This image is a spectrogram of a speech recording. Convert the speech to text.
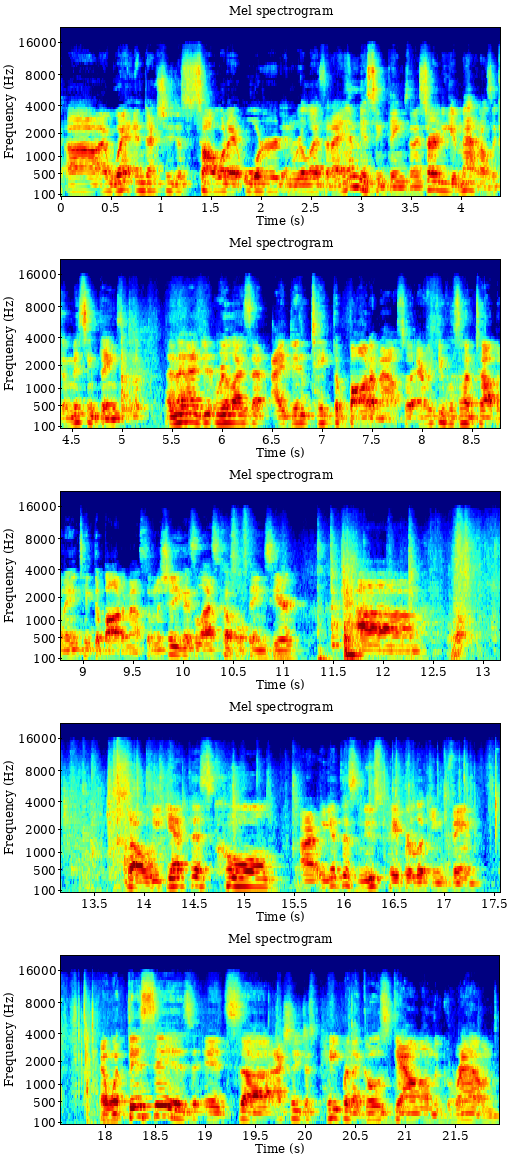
uh, I went and actually just saw what I ordered and realized that I am missing things, and I started to get mad. I was like, I'm missing things, and then I did realize that I didn't take the bottom out, so everything was on top, and I didn't take the bottom out. So I'm gonna show you guys the last couple things here. Um, so we get this cool, all right, we get this newspaper-looking thing, and what this is, it's uh, actually just paper that goes down on the ground,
